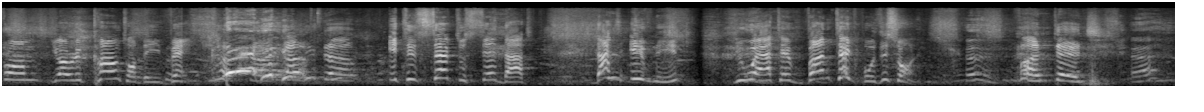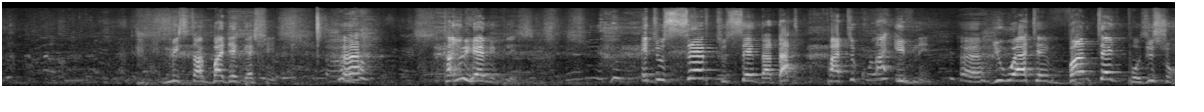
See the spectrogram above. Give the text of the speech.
From your recount of the event, it is safe to say that that evening you were at a vantage position. Vantage. Mr. Gbadege. Can you hear me, please? It is safe to say that that particular evening, you were at a vantage position.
